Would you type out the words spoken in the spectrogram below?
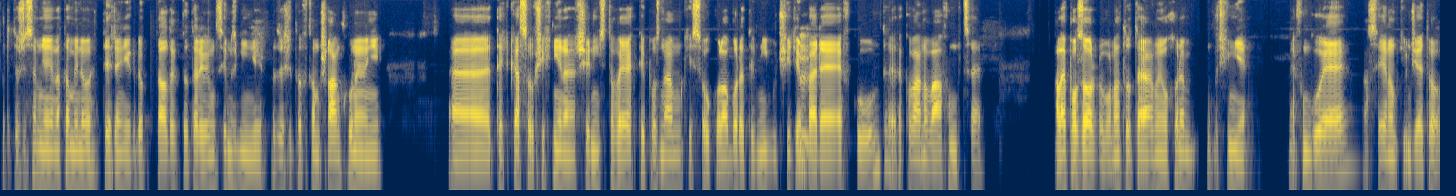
protože se mě na to minulé týden někdo ptal, tak to tady musím zmínit, protože to v tom článku není. Eh, teďka jsou všichni nadšení z toho, jak ty poznámky jsou kolaborativní vůči těm hmm. PDF-kům, to je taková nová funkce. Ale pozor, ono to teda mimochodem upřímně nefunguje, asi jenom tím, že je to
